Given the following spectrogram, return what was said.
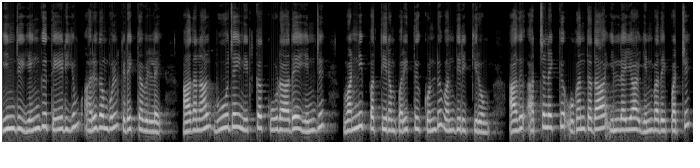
இன்று எங்கு தேடியும் அருகம்புல் கிடைக்கவில்லை. அதனால் பூஜை நிற்கக்கூடாதே என்று வன்னிப்பத்திரம் பறித்து கொண்டு வந்திருக்கிறோம். அது அர்ச்சனைக்கு உகந்ததா இல்லையா என்பதைப் பற்றி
